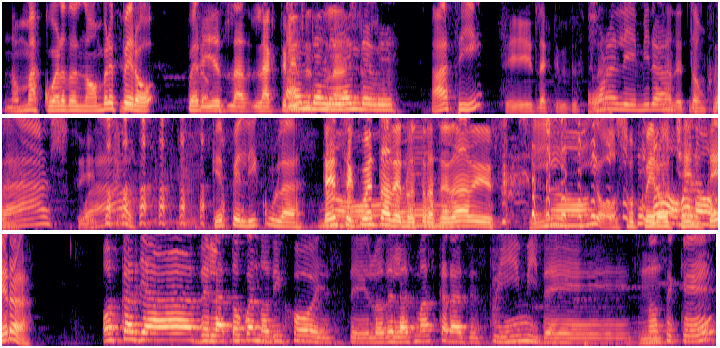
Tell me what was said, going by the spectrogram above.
No me acuerdo el nombre, Sí. pero, pero... Sí, es la, la actriz de Ándale, Splash. ándale. Ah, ¿sí? Sí, es la actriz de Splash. Órale, mira. La de Tom. Hanks. Sí. Wow. Qué película. Dense No, cuenta de bueno. nuestras edades. Sí, No. sí, o Sí, super bueno. ochentera. Oscar ya delató cuando dijo este lo de las máscaras de Scream y de no sé qué.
